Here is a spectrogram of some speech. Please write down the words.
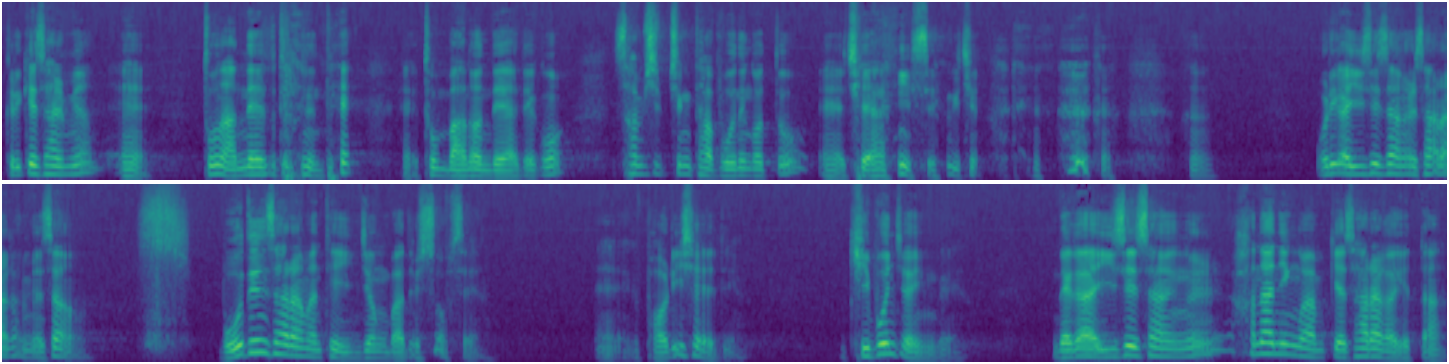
그렇게 살면 네. 돈안 내도 되는데 돈만 원 내야 되고 30층 다 보는 것도 제한이 있어요. 그죠? 우리가 이 세상을 살아가면서 모든 사람한테 인정받을 수 없어요. 버리셔야 돼요. 기본적인 거예요. 내가 이 세상을 하나님과 함께 살아가겠다.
